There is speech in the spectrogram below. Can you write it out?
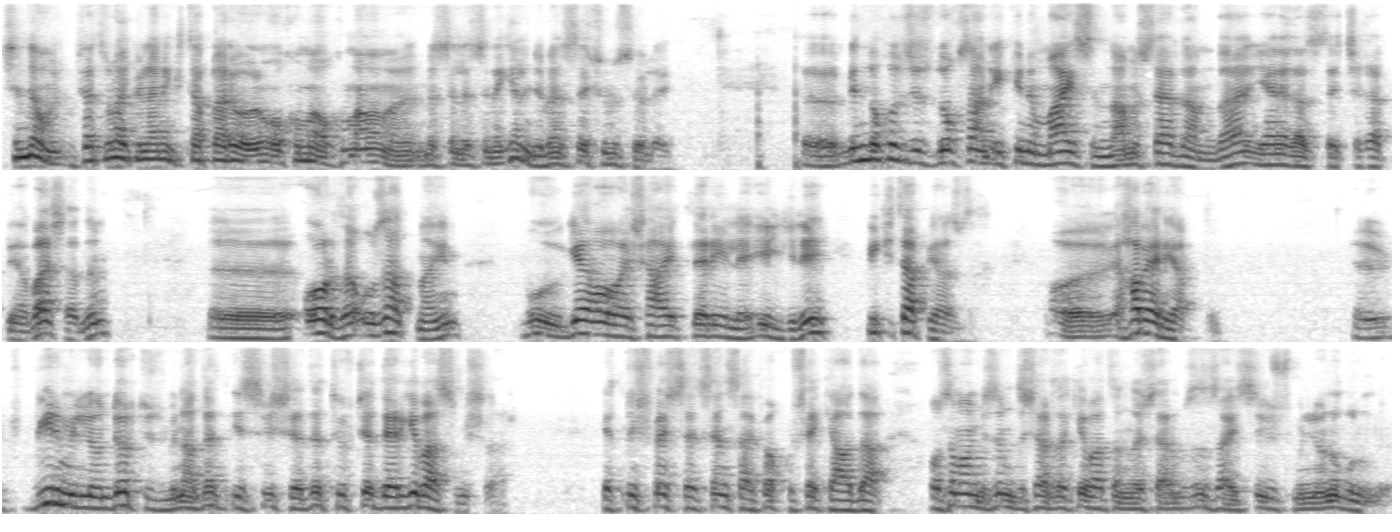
Şimdi Fethullah Gülen'in kitapları okuma okumama meselesine gelince ben size şunu söyleyeyim. E, 1992'nin Mayıs'ında Amsterdam'da yeni gazete çıkartmaya başladım. E, orada uzatmayayım bu Yehova şahitleriyle ilgili bir kitap yazdık. E, haber yaptım. E, 1 milyon 400 bin adet İsviçre'de Türkçe dergi basmışlar. 75-80 sayfa kuşa kağıda. O zaman bizim dışarıdaki vatandaşlarımızın sayısı 3 milyonu bulmuyor.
